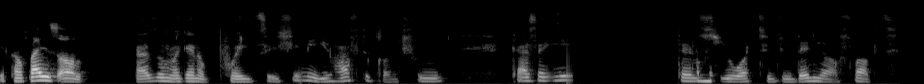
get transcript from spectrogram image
It comprises all. ka zo magana point sai shine you have to control san if tells you what to do then you are fucked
